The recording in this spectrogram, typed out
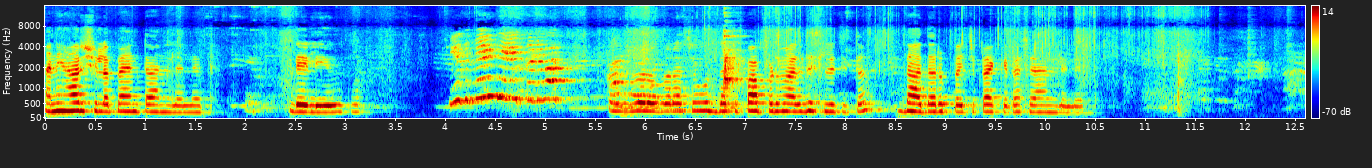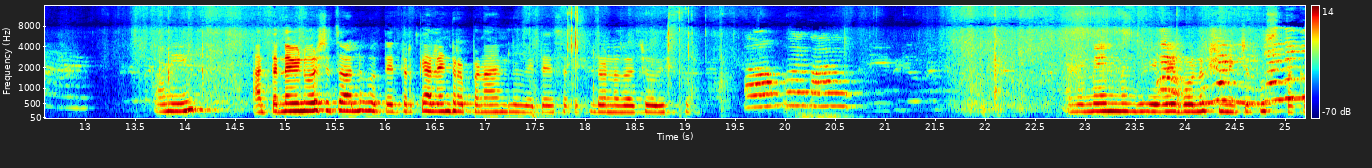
आणि हर्षूला पॅन्ट आणलेल्या आहेत. डेली यूजला. बरोबर असे उडदाचे पापड मला दिसले तिथं. दहा दहा रुपयाचे पॅकेट असे आणलेले आहेत. आणि आता नवीन वर्ष चालू होते तर कॅलेंडर पण आणलेले त्यासाठी दोन हजार चोवीसचं. आणि मेन म्हणजे हे वैभव लक्ष्मीचे पुस्तक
